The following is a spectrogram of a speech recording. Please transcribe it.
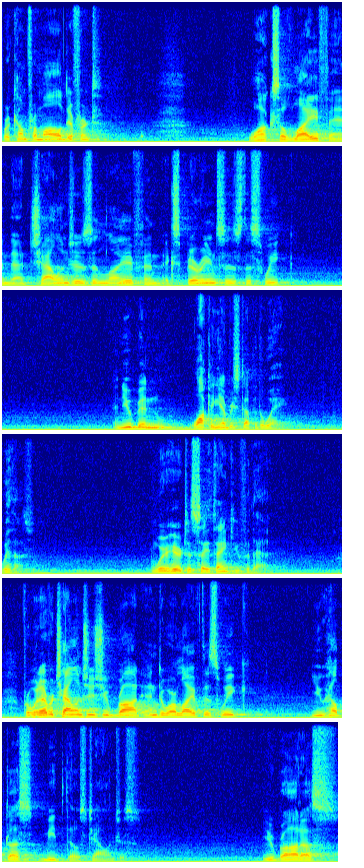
We're come from all different walks of life and uh, challenges in life and experiences this week. And you've been walking every step of the way with us. We're here to say thank you for that. For whatever challenges you brought into our life this week, you helped us meet those challenges. You brought us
